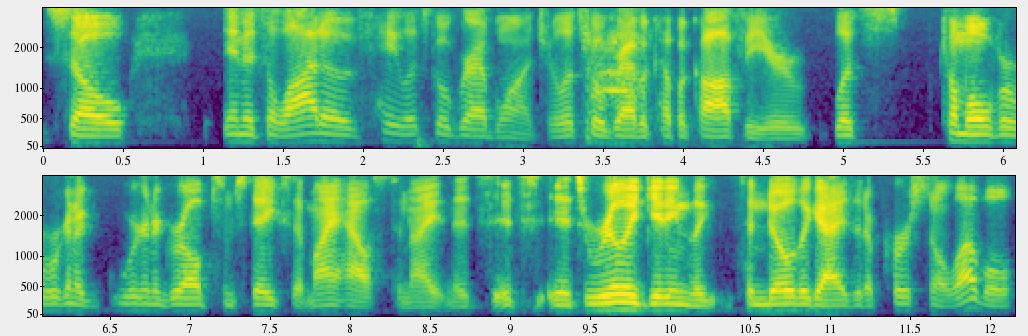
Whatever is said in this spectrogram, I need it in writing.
So and it's a lot of hey let's go grab lunch or let's go grab a cup of coffee or let's come over we're gonna we're gonna grill up some steaks at my house tonight. And it's it's it's really getting the, to know the guys at a personal level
